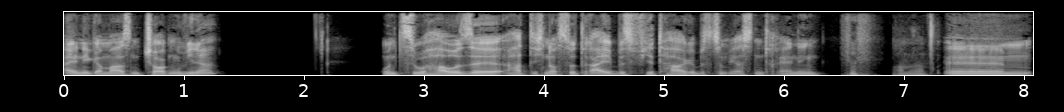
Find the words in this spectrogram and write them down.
einigermaßen joggen wieder. Und zu Hause hatte ich noch so drei bis vier Tage bis zum ersten Training. Wahnsinn. Ähm,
